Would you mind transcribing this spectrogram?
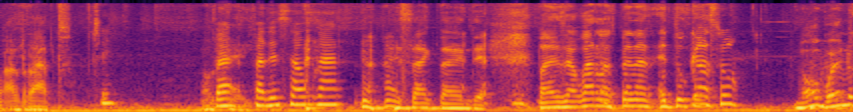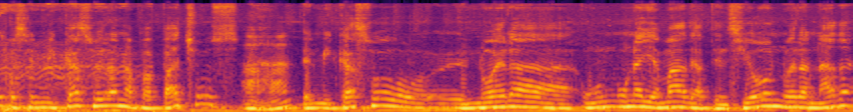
Al rato. Sí. Para desahogar. Exactamente. Para desahogar las penas. En tu caso, No, bueno, pues en mi caso eran apapachos. Ajá. En mi caso eh, no era un- una llamada de atención, no era nada.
